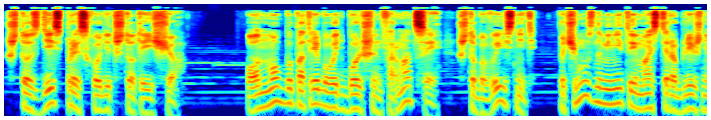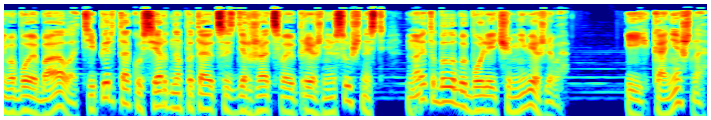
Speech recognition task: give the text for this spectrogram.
что здесь происходит что-то еще. Он мог бы потребовать больше информации, чтобы выяснить, почему знаменитые мастера ближнего боя Баала теперь так усердно пытаются сдержать свою прежнюю сущность, но это было бы более чем невежливо. И, конечно,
